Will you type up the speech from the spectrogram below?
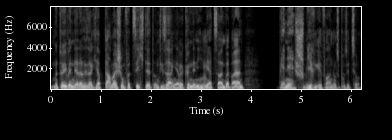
natürlich, wenn der dann sagt, ich habe damals schon verzichtet und die sagen, ja, wir können ja nicht mehr zahlen bei Bayern, wäre eine schwierige Verhandlungsposition.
